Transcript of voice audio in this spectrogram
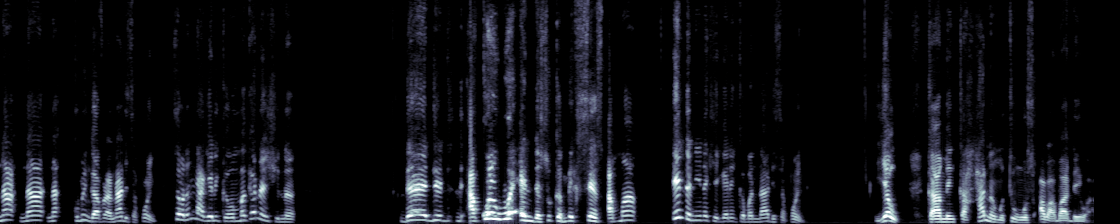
na na na kumin gafara na disappoint. Saboda ina gani kamar maganar shi na da akwai waɗanda suka make sense amma inda ni nake ganin kamar na disappoint. Yau kamin ka hana mutum wasu ababa da yawa.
